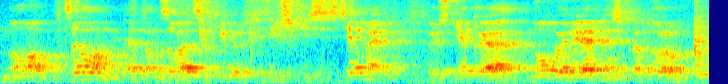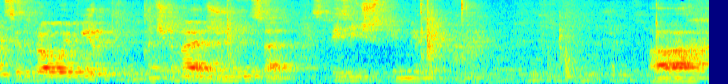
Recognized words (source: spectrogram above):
Но в целом это называется киберфизические системы, то есть некая новая реальность, в котором цифровой мир начинает жениться с физическим миром. А,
